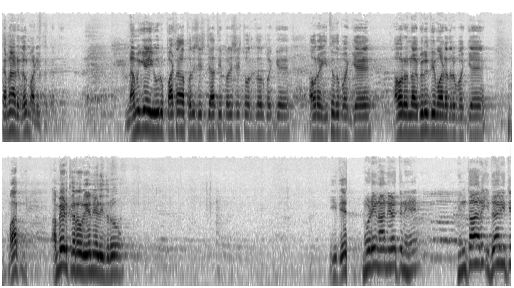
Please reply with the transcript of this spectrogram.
ಕರ್ನಾಟಕದಲ್ಲಿ ಮಾಡಿರ್ತಕ್ಕಂಥ ನಮಗೆ ಇವರು ಪಾಠ ಪರಿಶಿಷ್ಟ ಜಾತಿ ಪರಿಶಿಷ್ಟ ವರ್ಗದವ್ರ ಬಗ್ಗೆ, ಅವರ ಹಿತದ ಬಗ್ಗೆ, ಅವರನ್ನು ಅಭಿವೃದ್ಧಿ ಮಾಡೋದ್ರ ಬಗ್ಗೆ ಮಾತ್ ಅಂಬೇಡ್ಕರ್ ಅವರು ಏನು ಹೇಳಿದರು? ಈ ದೇಶ ನೋಡಿ, ನಾನು ಹೇಳ್ತೀನಿ. ಇಂಥ ಇದೇ ರೀತಿ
